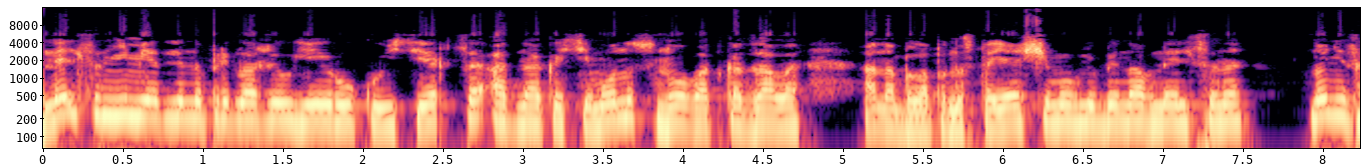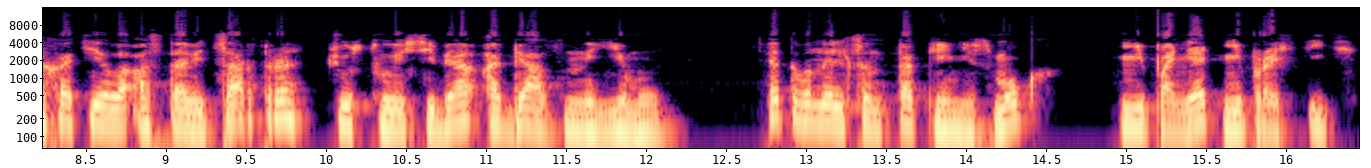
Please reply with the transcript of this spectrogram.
Нельсон немедленно предложил ей руку и сердце, однако Симона снова отказала. Она была по-настоящему влюблена в Нельсона, но не захотела оставить Сартра, чувствуя себя обязанной ему. Этого Нельсон так и не смог ни понять, ни простить.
